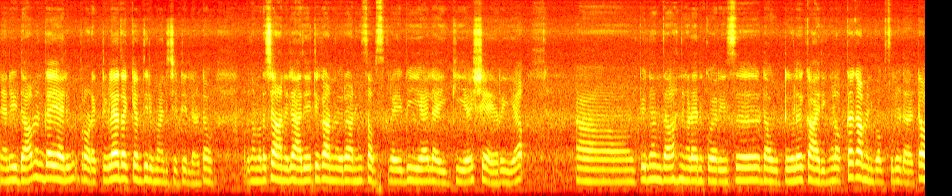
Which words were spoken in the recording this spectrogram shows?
ഞാൻ ഇടാം എന്തായാലും. പ്രൊഡക്റ്റുകൾ ഏതൊക്കെയാണ് തീരുമാനിച്ചിട്ടില്ല കേട്ടോ അപ്പോൾ നമ്മുടെ ചാനൽ ആദ്യമായിട്ട് കാണുന്നവരാണെങ്കിൽ സബ്സ്ക്രൈബ് ചെയ്യുക ലൈക്ക് ചെയ്യുക ഷെയർ ചെയ്യുക. പിന്നെന്താ? നിങ്ങളുടെ എൻക്വയറീസ് ഡൗട്ടുകൾ കാര്യങ്ങളൊക്കെ കമന്റ് ബോക്സിൽ ഇടാം കേട്ടോ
